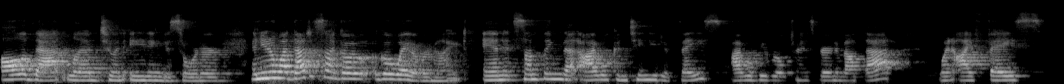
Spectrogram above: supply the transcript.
All of that led to an eating disorder. And you know what? That does not go, go away overnight. And it's something that I will continue to face. I will be real transparent about that. When I face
